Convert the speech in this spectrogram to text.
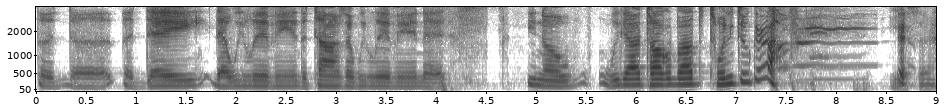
the the the day that we live in, the times that we live in that you know, we got to talk about the 22 girl. Yes, sir.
